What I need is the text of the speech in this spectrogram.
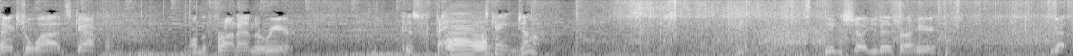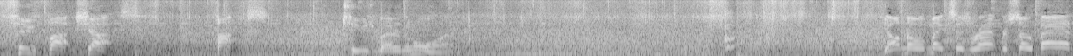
Extra wide scaffolding on the front and the rear because fat can't jump. Need to show you this right here. We got two Fox shots. Fox. Two's better than one. Y'all know what makes this Raptor so bad?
